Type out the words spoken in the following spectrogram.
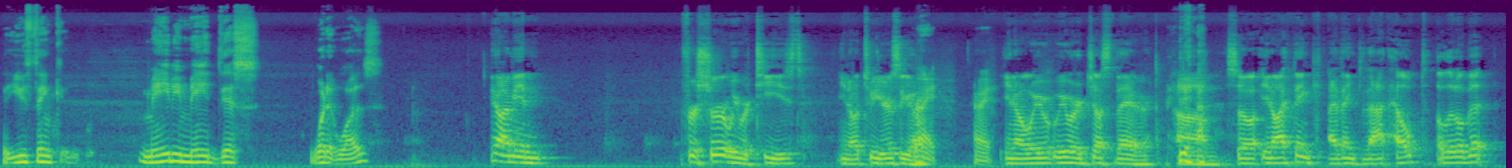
that you think maybe made this what it was? Yeah, I mean, for sure we were teased, you know, two years ago. Right. Right. You know, we, we were just there. Yeah. Um, so, you know, I think I think that helped a little bit.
